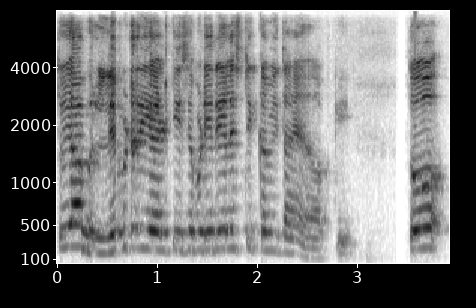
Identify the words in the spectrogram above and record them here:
तो ये आप लिव्ड रियलिटी से बड़ी रियलिस्टिक कविताएँ हैं आपकी। तो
